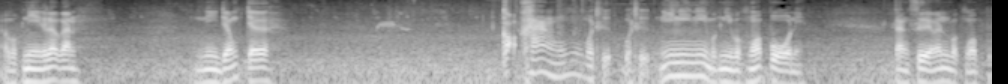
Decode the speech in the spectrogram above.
เอาบกนี้ก็แล้วกัน นี่เดี๋ยวเจอ เกาะข้างบ่ถือบ่ถือนี่นี่นี่บกนี่บักหัวโปนี่ตั้งเสื้อมันบกหัวโป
